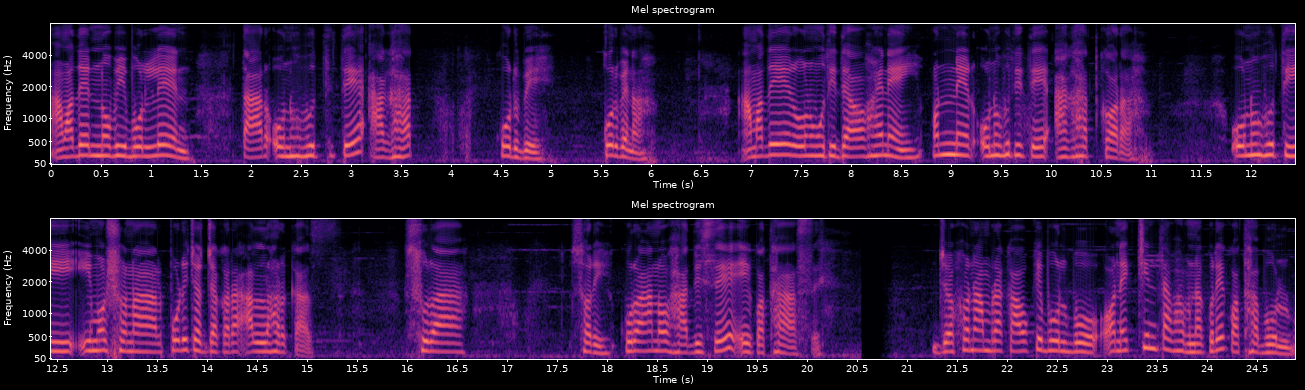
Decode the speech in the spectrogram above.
আমাদের নবী বললেন, তার অনুভূতিতে আঘাত করবে করবে না। আমাদের অনুমতি দেওয়া হয় নাই, অন্যের অনুভূতিতে আঘাত করা। অনুভূতি, ইমোশনাল পরিচর্যা করা আল্লাহর কাজ। সুরা, সরি, কোরআন ও হাদিসে এই কথা আছে। যখন আমরা কাউকে বলব অনেক চিন্তা ভাবনা করে কথা বলব।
